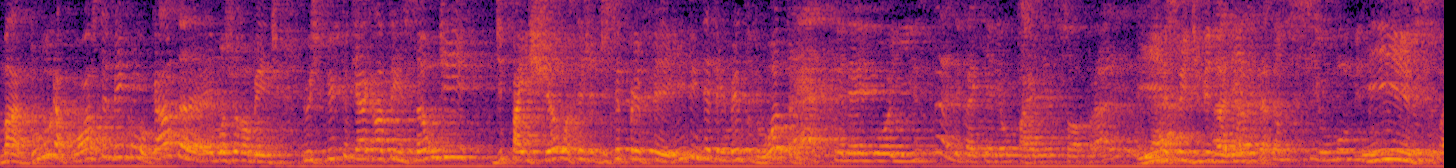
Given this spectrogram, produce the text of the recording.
madura, posta e bem colocada emocionalmente. E o Espírito quer aquela atenção de, de paixão, ou seja, de ser preferido em detrimento do outro. É, se ele é egoísta, ele vai querer o pai dele só pra ele. Isso, né? individualista. Questão do ciúme. Isso,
